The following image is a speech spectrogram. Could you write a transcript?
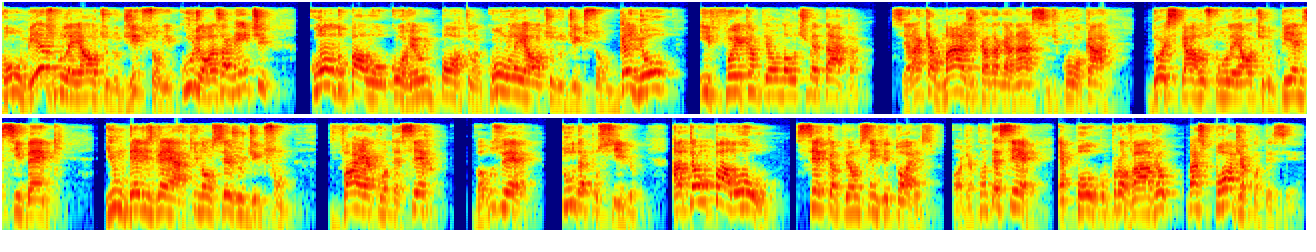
com o mesmo layout do Dixon e, curiosamente, quando o Palou correu em Portland com o layout do Dixon, ganhou e foi campeão na última etapa. Será que a mágica da Ganassi de colocar dois carros com o layout do PNC Bank e um deles ganhar que não seja o Dixon vai acontecer? Vamos ver. Tudo é possível. Até o Palou ser campeão sem vitórias. Pode acontecer. É pouco provável, mas pode acontecer.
